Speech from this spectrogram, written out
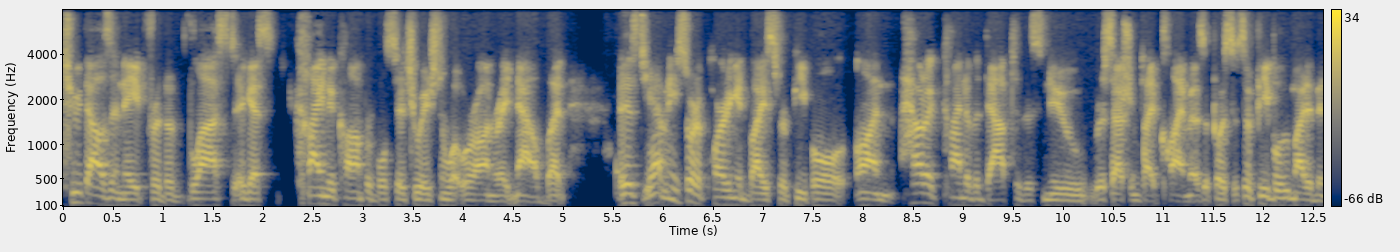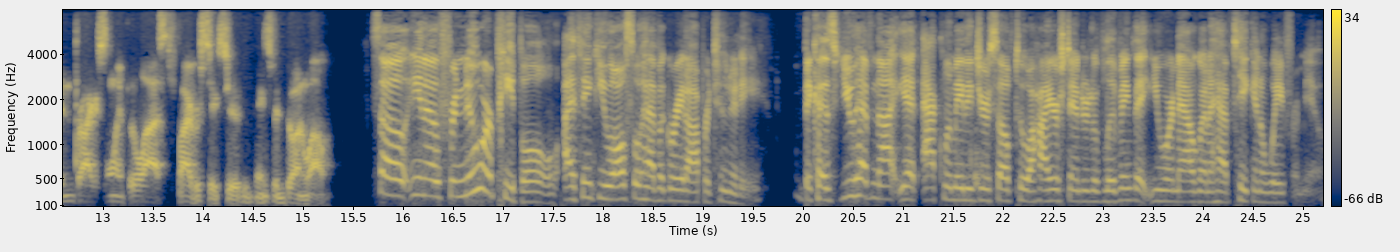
2008 for the last, I guess, kind of comparable situation to what we're on right now. But is do you have any sort of parting advice for people on how to kind of adapt to this new recession type climate as opposed to so people who might have been practicing only for the last five or six years and things have been going well? So, you know, for newer people, I think you also have a great opportunity because you have not yet acclimated yourself to a higher standard of living that you are now going to have taken away from you.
